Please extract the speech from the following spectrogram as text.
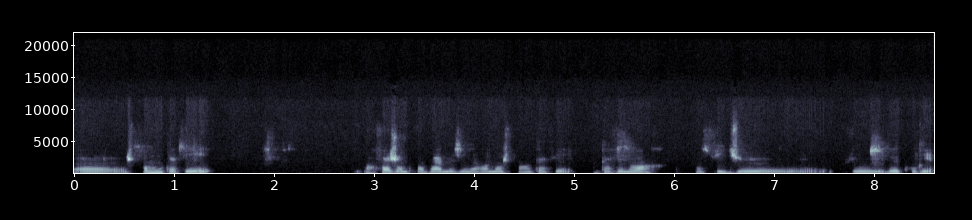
Euh, je prends mon café. Parfois, j'en prends pas, mais généralement, je prends un café, un café noir. Ensuite, je, je vais courir.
